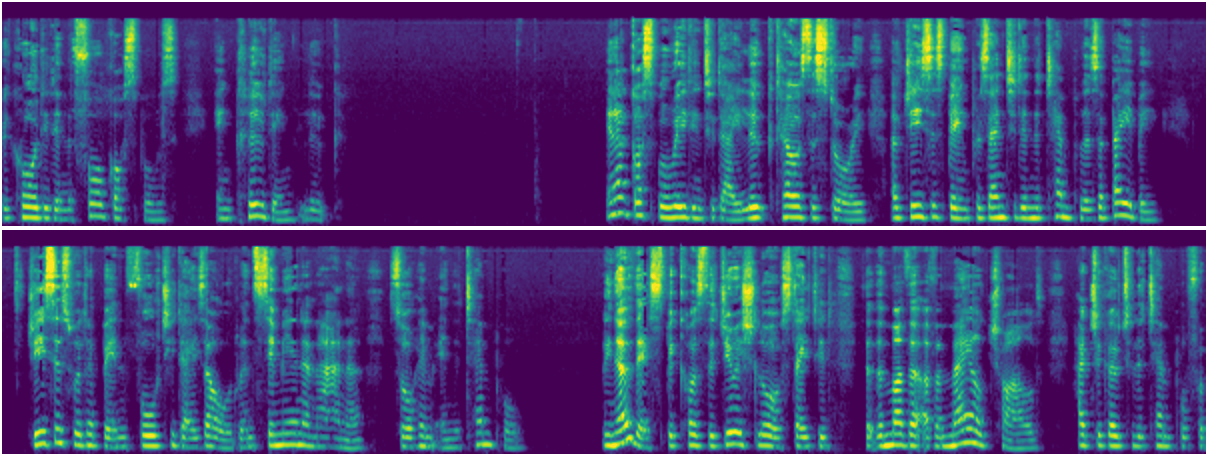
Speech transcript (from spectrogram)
recorded in the four Gospels, including Luke. In our Gospel reading today, Luke tells the story of Jesus being presented in the temple as a baby. Jesus would have been 40 days old when Simeon and Anna saw him in the temple. We know this because the Jewish law stated that the mother of a male child had to go to the temple for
